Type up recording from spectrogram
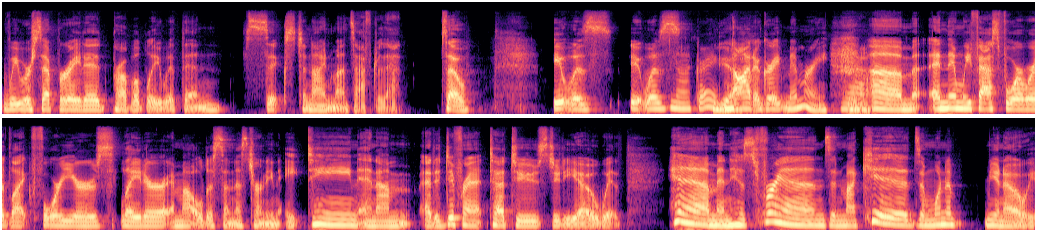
We were separated probably within six to nine months after that. So it was it was Not great. not a great memory. Yeah. Um, and then we fast forward like four years later, and my oldest son is turning 18, and I'm at a different tattoo studio with him and his friends and my kids, and one of, you know,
